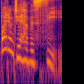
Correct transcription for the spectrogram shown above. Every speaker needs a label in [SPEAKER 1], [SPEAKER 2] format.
[SPEAKER 1] Why don't you have a seat?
